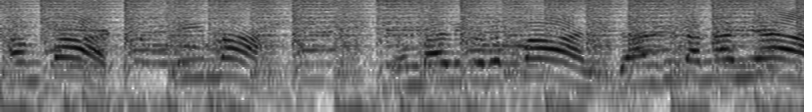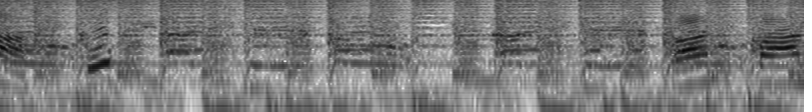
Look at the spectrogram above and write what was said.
empat, lima. Kembali ke depan. Ganti tangannya. Hup. Pan, pan.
